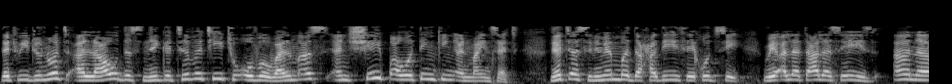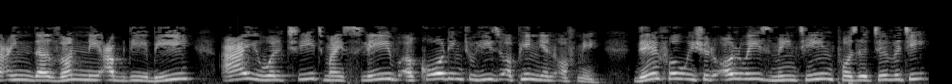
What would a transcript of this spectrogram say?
that we do not allow this negativity to overwhelm us and shape our thinking and mindset. Let us remember the hadith Qudsi, where Allah Ta'ala says, أَنَا عِنْدَ ظَنِّ عَبْدِي بِي I will treat my slave according to his opinion of me. Therefore, we should always maintain positivity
